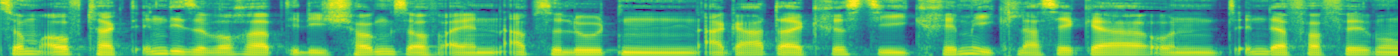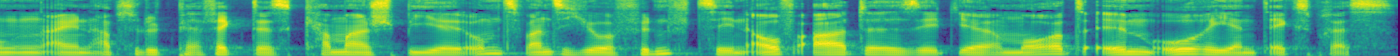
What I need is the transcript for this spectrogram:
Zum Auftakt in diese Woche habt ihr die Chance auf einen absoluten Agatha Christie Krimi-Klassiker und in der Verfilmung ein absolut perfektes Kammerspiel. Um 20.15 Uhr auf Arte seht ihr Mord im Orient Express.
